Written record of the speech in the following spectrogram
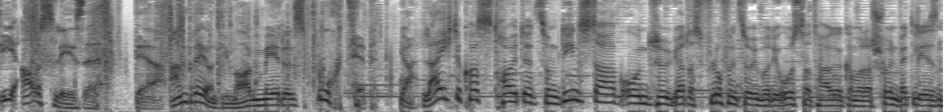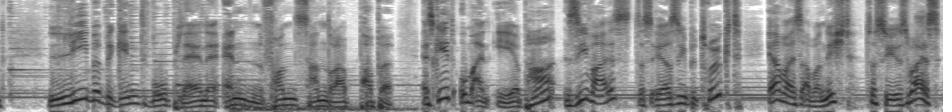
Die Auslese. Der André und die Morgenmädels Buchtipp. Ja, leichte Kost heute zum Dienstag und äh, ja, das fluffelt so über die Ostertage, kann man das schön weglesen. Liebe beginnt, wo Pläne enden von Sandra Poppe. Es geht um ein Ehepaar. Sie weiß, dass er sie betrügt. Er weiß aber nicht, dass sie es weiß.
